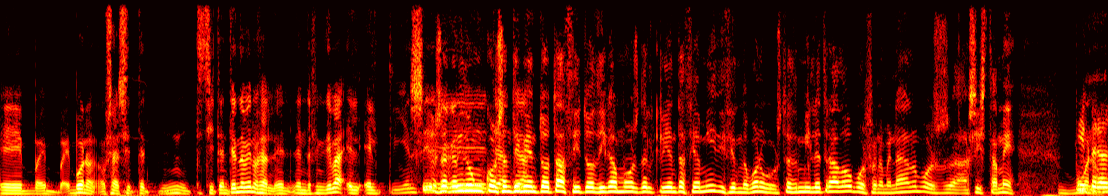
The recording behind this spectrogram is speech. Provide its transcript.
Eh, bueno, o sea, si te, entiendo bien, o sea, en definitiva, el, cliente... Sí, o sea, que ha habido un consentimiento tácito, digamos, del cliente hacia mí, diciendo, bueno, usted es mi letrado, pues fenomenal, pues asístame. Sí, pero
